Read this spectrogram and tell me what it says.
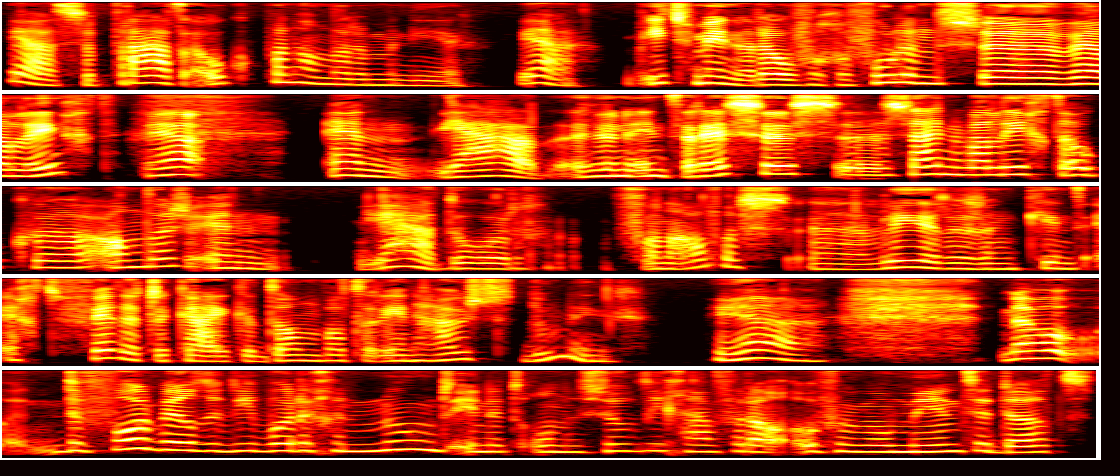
Ja, ze praten ook op een andere manier. Ja, iets minder over gevoelens eh, wellicht. Ja. En ja, hun interesses eh, zijn wellicht ook anders. En ja, door van alles eh, leren ze een kind echt verder te kijken dan wat er in huis te doen is. Ja, nou, de voorbeelden die worden genoemd in het onderzoek, die gaan vooral over momenten dat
